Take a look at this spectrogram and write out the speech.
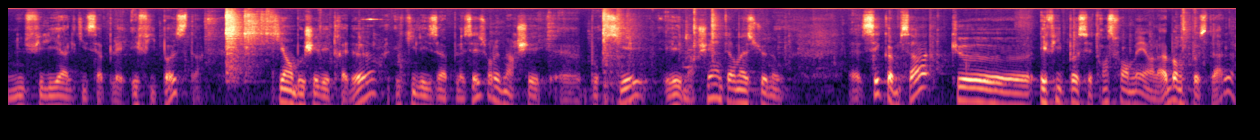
d'une filiale qui s'appelait EFIPost, qui a embauché des traders et qui les a placés sur le marché euh, boursier et marchés internationaux. Euh, C'est comme ça que EFIPOS s'est transformé en la banque postale.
